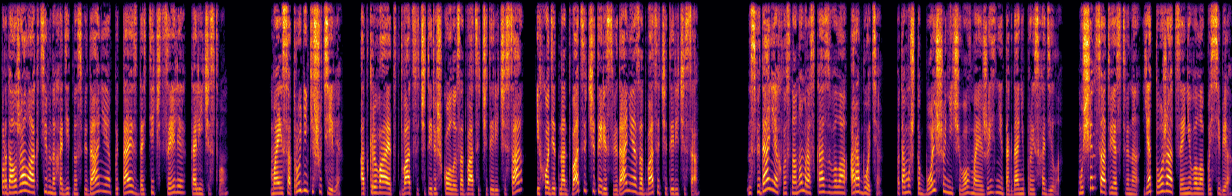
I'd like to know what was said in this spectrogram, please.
Продолжала активно ходить на свидания, пытаясь достичь цели количеством. Мои сотрудники шутили. Открывает 24 школы за 24 часа и ходит на 24 свидания за 24 часа. На свиданиях в основном рассказывала о работе, потому что больше ничего в моей жизни тогда не происходило. Мужчин, соответственно, я тоже оценивала по себе.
